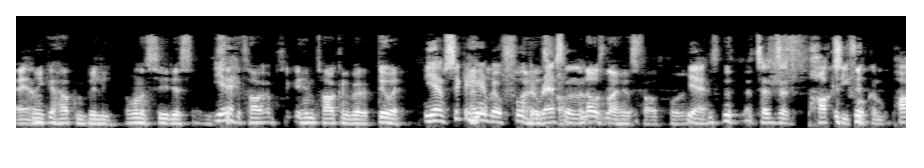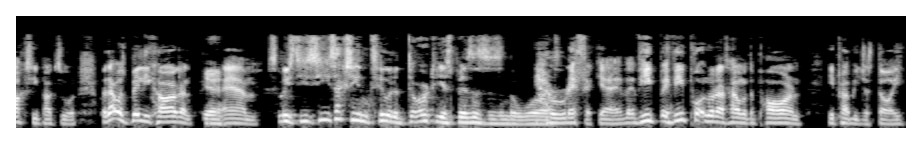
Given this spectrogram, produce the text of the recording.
Um, Make it happen, Billy. I want to see this. I'm, Yeah. sick of talk, I'm sick of him talking about it. Do it. yeah, I'm sick of hearing about fucking wrestling. fault. I know it's not his fault, but Yeah. It's, it's a poxy fucking poxy poxy word. But that was Billy Corgan. yeah. Um, So he's, he's he's actually in two of the dirtiest businesses in the world, horrific. Yeah, if- if he if he put another time with the porn, he'd probably just die.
